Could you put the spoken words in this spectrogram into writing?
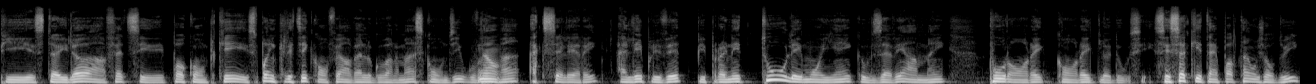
Puis cet œil-là, en fait, c'est pas compliqué. C'est pas une critique qu'on fait envers le gouvernement. Ce qu'on dit au gouvernement, accélérez, allez plus vite, puis prenez tous les moyens que vous avez en main pour règle- qu'on règle le dossier. C'est ça qui est important aujourd'hui.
